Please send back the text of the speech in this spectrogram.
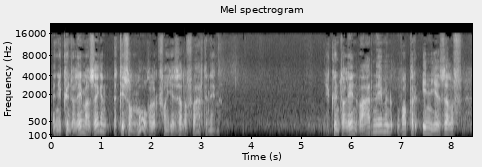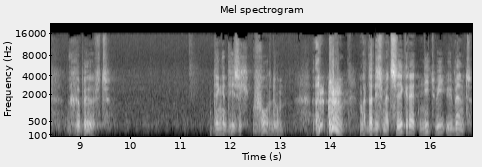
En u kunt alleen maar zeggen, het is onmogelijk van jezelf waar te nemen. Je kunt alleen waarnemen wat er in jezelf gebeurt. Dingen die zich voordoen. maar dat is met zekerheid niet wie u bent.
